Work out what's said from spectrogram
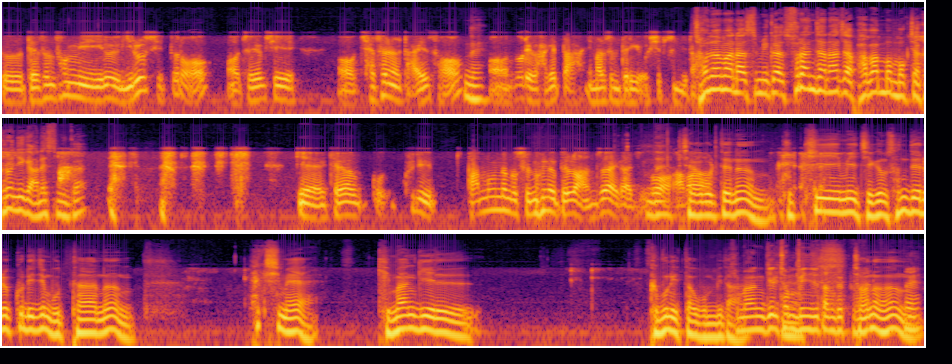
그 대선 승리를 이룰 수 있도록 어, 저 역시 어, 최선을 다해서 네. 어, 노력하겠다 이 말씀드리고 싶습니다. 전화만 왔습니까? 술 한잔 하자, 밥 한번 먹자 그런 얘기 안 했습니까? 예, 제가 굳이 밥 먹는 거 술 먹는 거 별로 안 좋아해가지고 네, 제가 볼 때는 국힘이 지금 선대를 꾸리지 못하는 핵심에 김한길 그분이 있다고 봅니다. 김한길 전 네. 민주당 대표. 저는 네.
